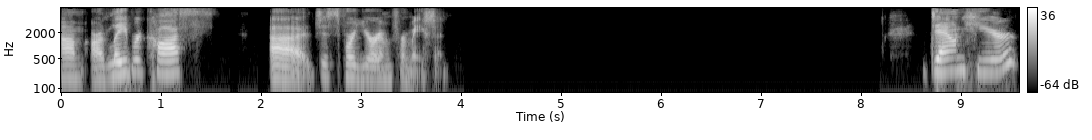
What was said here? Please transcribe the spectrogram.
um, our labor costs, uh, just for your information. Down here,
